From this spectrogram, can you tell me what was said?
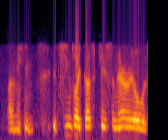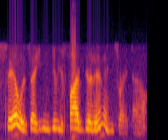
I mean, it seems like best case scenario with Sale is that he can give you five good innings right now.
